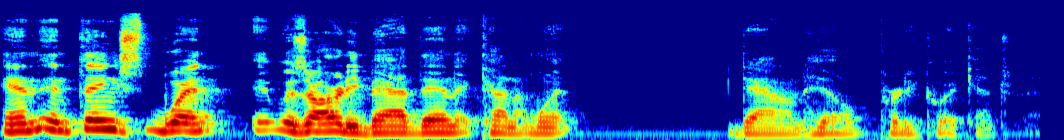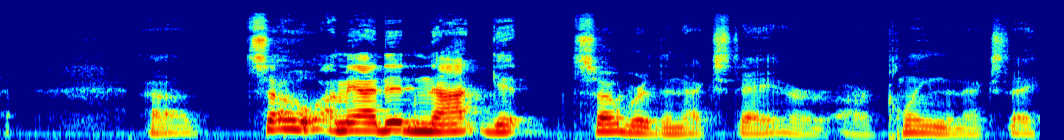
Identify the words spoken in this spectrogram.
and and things went. It was already bad then. It kind of went downhill pretty quick after that. Uh, so I mean, I did not get sober the next day or, or clean the next day.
